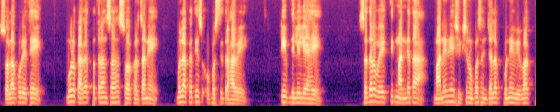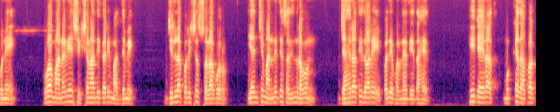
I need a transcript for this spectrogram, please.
सोलापूर येथे मूळ कागदपत्रांसह स्वखर्चाने मुलाखतीस उपस्थित राहावे. टीप दिलेली आहे. सदर वैयक्तिक मान्यता माननीय शिक्षण उपसंचालक पुणे विभाग पुणे व माननीय शिक्षणाधिकारी माध्यमिक जिल्हा परिषद सोलापूर यांचे मान्यतेस अधीन राहून जाहिरातीद्वारे पदे भरण्यात येत आहेत. ही जाहिरात मुख्याध्यापक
